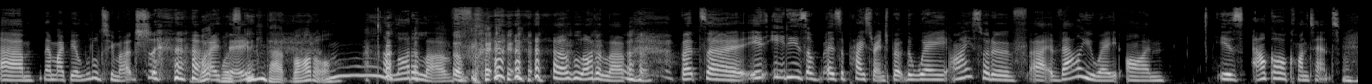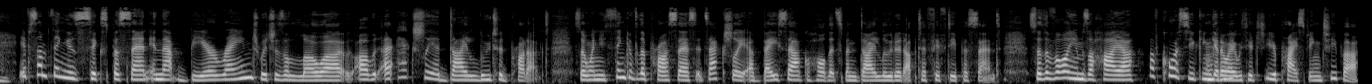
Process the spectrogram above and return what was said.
Um, that might be a little too much, What I was think. in that bottle? Mm, a lot of love. a lot of love. But uh, it, it is a, it's a price range. But the way I sort of uh, evaluate on is alcohol content. If something is 6% in that beer range, which is a lower, uh, actually a diluted product. So when you think of the process, it's actually a base alcohol that's been diluted up to 50%. So the volumes are higher. Of course, you can get away with your, your price being cheaper.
